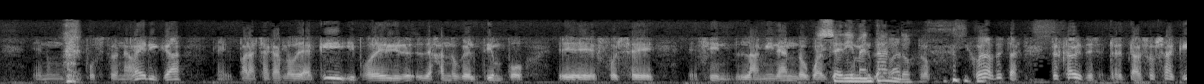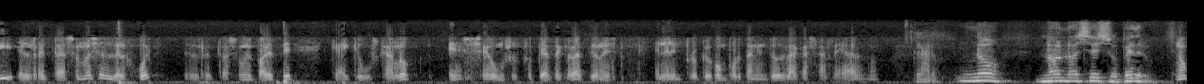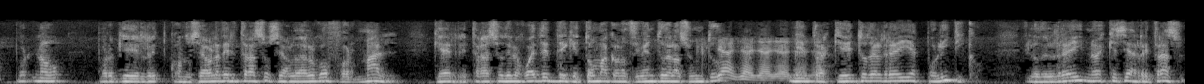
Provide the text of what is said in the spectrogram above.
un puesto en América eh, para sacarlo de aquí y poder ir dejando que el tiempo eh, fuese, en fin, laminando cualquier Sedimentando. rastro y cosas de estas. Entonces, claro, dices, retrasos aquí, el retraso no es el del juez, el retraso me parece que hay que buscarlo, en- según sus propias declaraciones, en el propio comportamiento de la Casa Real, ¿no? Claro. No, no, no es eso, Pedro. No. Por- no, porque el cuando se habla de retraso se habla de algo formal, que es el retraso del juez desde que toma conocimiento del asunto, Ya, ya, ya, mientras ya. que esto del rey es político. Y lo del rey no es que sea retraso.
